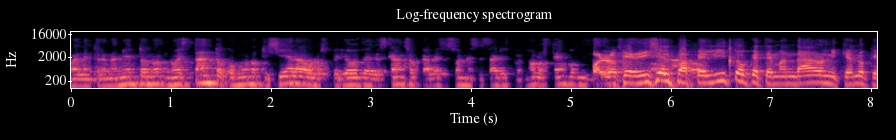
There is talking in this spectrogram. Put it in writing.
para el entrenamiento no, no, es tanto como uno quisiera, o los periodos de descanso que a veces son necesarios, pues no los tengo. Por lo que dice el papelito que te mandaron y que es lo que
